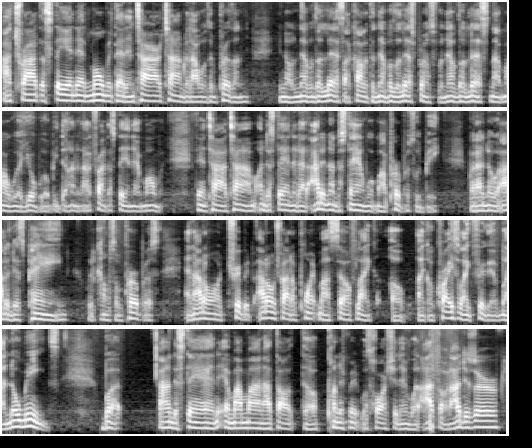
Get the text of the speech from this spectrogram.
I tried to stay in that moment that entire time that I was in prison. You know, nevertheless, I call it the nevertheless principle. Nevertheless, not my will, your will be done. And I tried to stay in that moment the entire time, understanding that I didn't understand what my purpose would be. But I know out of this pain would come some purpose. And I don't attribute, I don't try to point myself like a, like a Christ-like figure, by no means. But I understand in my mind, I thought the punishment was harsher than what I thought I deserved.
